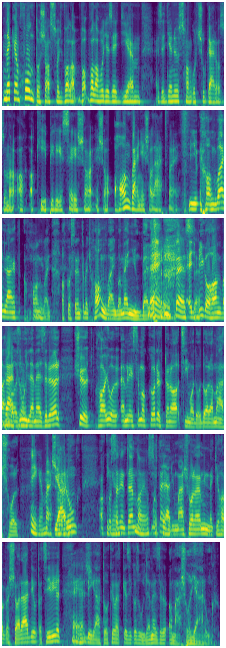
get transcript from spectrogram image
Nekem fontos az, hogy vala, va- valahogy ez egy ilyen, ez egy ilyen összhangot sugározzon a, a, a képi része, és a, és a, a hangvány és a látvány. Mi, hangvány, lát, hangvány. Akkor szerintem egy hangványba menjünk bele. Menjünk, persze. Egy biga hangványba az új lemezről. Sőt, ha jól emlékszem, akkor rögtön a címadó dal a máshol Igen, máshol járunk. járunk. Akkor Igen, szerintem nagyon most szuper. ne járjunk máshol, hanem mindenki hallgassa a rádiót, a civilt, Helyes. mert Bigától következik az új lemezről, a máshol járunk.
